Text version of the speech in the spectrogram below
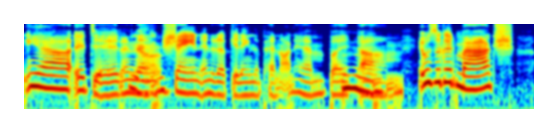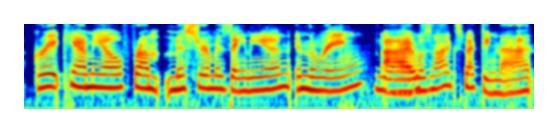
Yeah, it did. And Yeah. then Shane ended up getting the pin on him. But Mhm. um, it was a good match. Great cameo from Mr. Mizanin in the ring. I was not expecting that.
